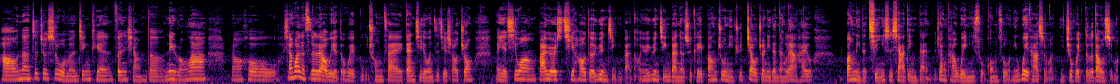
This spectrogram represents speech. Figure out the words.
好，那这就是我们今天分享的内容啦。然后相关的资料我也都会补充在单集的文字介绍中。那也希望八月二十七号的愿景版哦，因为愿景版呢是可以帮助你去校准你的能量，还有。帮你的潜意识下订单，让它为你所工作。你为它什么，你就会得到什么。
